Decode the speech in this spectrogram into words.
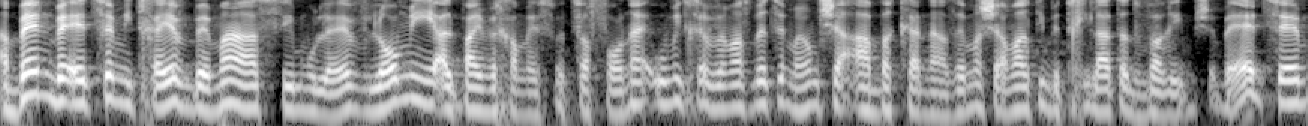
הבן בעצם מתחייב במס, שימו לב, לא מ-2015 צפונה, הוא מתחייב במס בעצם היום שהאבא קנה, זה מה שאמרתי בתחילת הדברים, שבעצם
